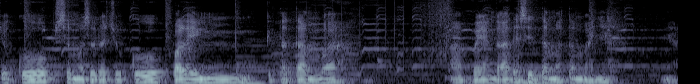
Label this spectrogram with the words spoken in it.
cukup semua sudah cukup paling kita tambah apa yang nggak ada sih tambah-tambahnya. Ya.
